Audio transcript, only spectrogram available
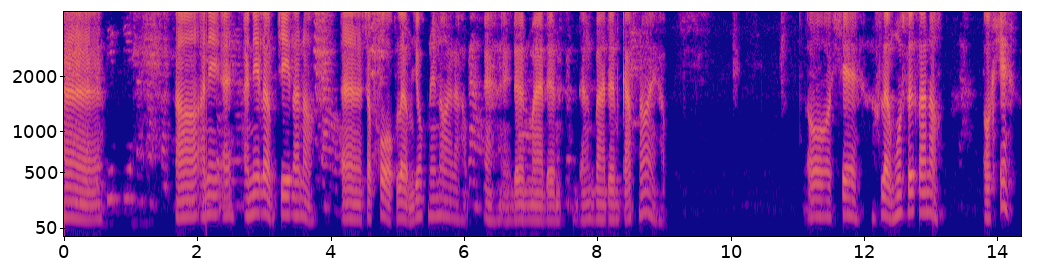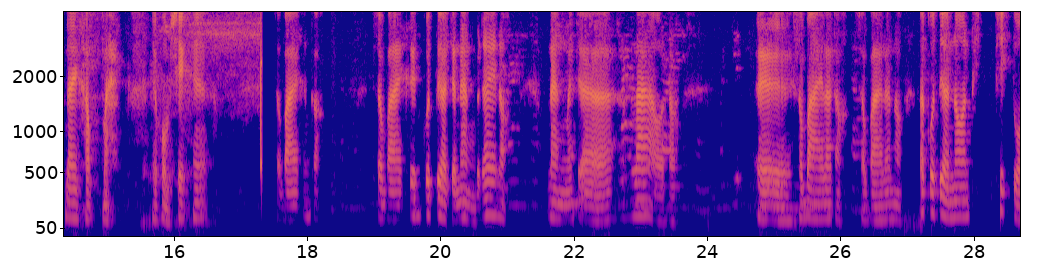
อ่าจะจี๊ดๆแล้วเจ้าตอนนี้อ๋ออันนี้เอ่ออันนี้เริ่มจี๊ดแล้วเนาะเจ้าเออสะโพกเริ่มยกน้อยๆแล้วครับจ้ะอ่าเดินมาเดินเดินมาเดินกลับน้อยครับ โอเค เริ่มรู้สึกแล้วเนาะโอเค ได้ครับมาเดี๋ยวผมเช็คฮะสบายขึ้นก่อนสบายขึ้นกูเตือจะนั่งไปได้เนาะนั่งมันจะล้าเนาะเออสบายแล้วเนาะสบายแล้วเนาะแล้วกูเตือนอนพลิกพลิกตัว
